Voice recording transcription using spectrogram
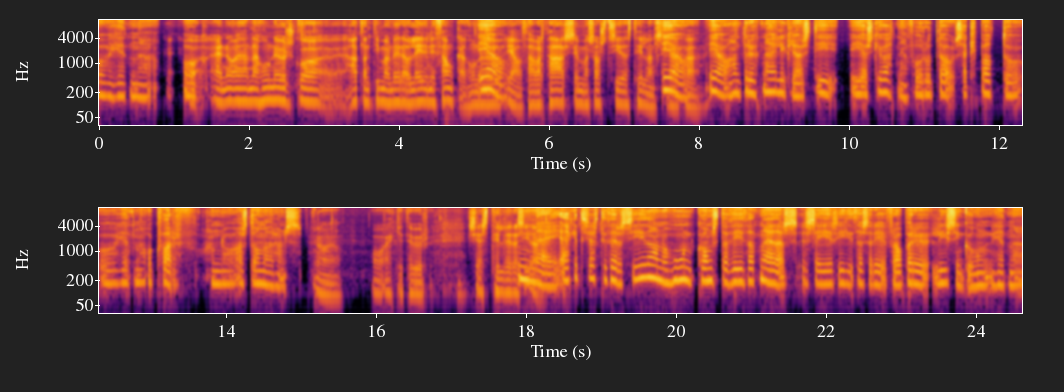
og hérna og, og, En þannig að hún hefur sko allan tíman verið á leiðinni þangað. Hefur, já. já, það var þar sem að sást síðast til hans Já, já hann druknaði líklegast í, í Ösku vatni, hann fór út á seglbát og, og hérna og kvarf hann og aðstofmaður hans. Já, já. Og ekkert hefur sérst til þeirra síðan? Nei, ekkert sérst til þeirra síðan og hún komst að því þarna eða segir í þessari frábæru lýsingu. Hún hérna,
